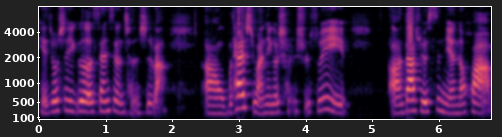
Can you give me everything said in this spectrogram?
也就是一个三线城市吧。啊，我不太喜欢那个城市，所以啊，大学四年的话，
